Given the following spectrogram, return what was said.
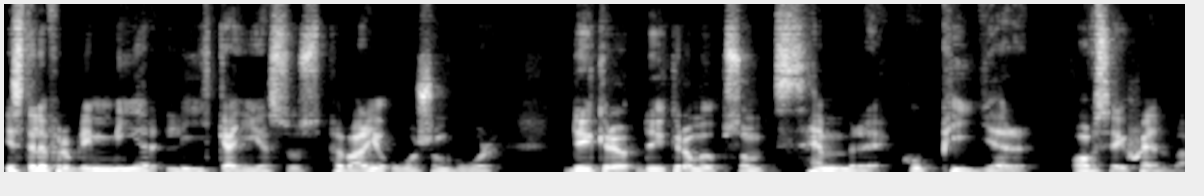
Istället för att bli mer lika Jesus för varje år som går, dyker, dyker de upp som sämre kopior av sig själva.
